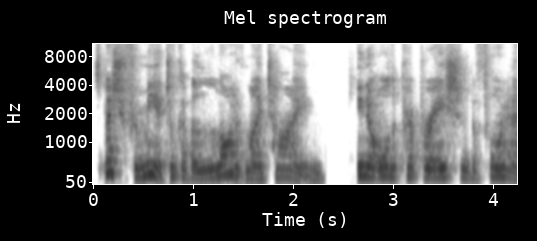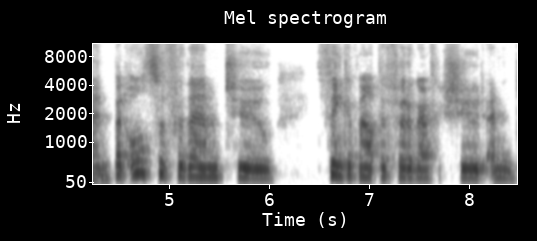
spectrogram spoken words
especially for me, it took up a lot of my time, you know, all the preparation beforehand, but also for them to think about the photographic shoot and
